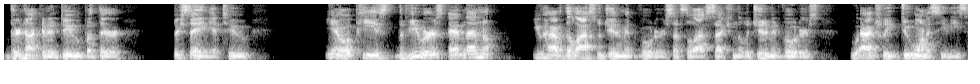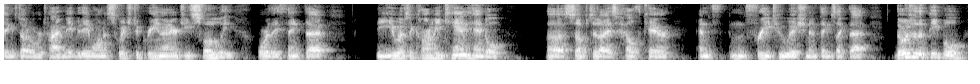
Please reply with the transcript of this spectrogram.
they're not going to do, but they're they're saying it to, you know, appease the viewers, and then you have the last legitimate voters. That's the last section. The legitimate voters who actually do want to see these things done over time. Maybe they want to switch to green energy slowly, or they think that the U.S. economy can handle uh, subsidized healthcare and, and free tuition and things like that. Those are the people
